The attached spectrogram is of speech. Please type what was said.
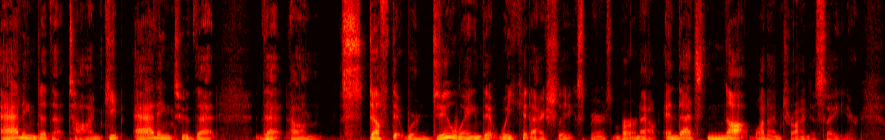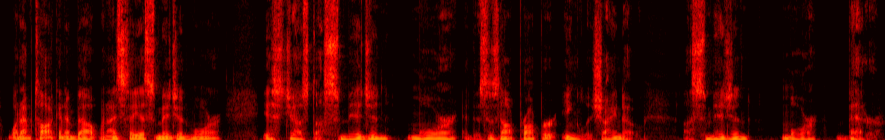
adding to that time, keep adding to that, that, um, stuff that we're doing that we could actually experience burnout. And that's not what I'm trying to say here. What I'm talking about when I say a smidgen more is just a smidgen more, and this is not proper English, I know, a smidgen more better.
